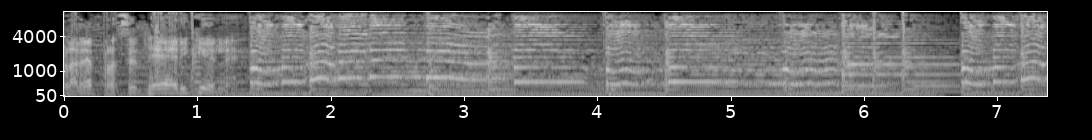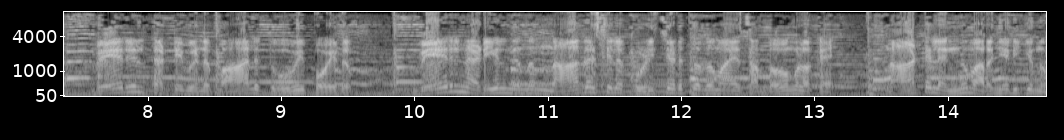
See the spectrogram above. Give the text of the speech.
വളരെ പ്രസിദ്ധയായിരിക്കുകയല്ലേ? വേരിൽ തട്ടി വീണ് പാൽ തൂവിപ്പോയതും വേരിനടിയിൽ നിന്നും നാഗശില കുഴിച്ചെടുത്തതുമായ സംഭവങ്ങളൊക്കെ നാട്ടിലെങ്ങും അറിഞ്ഞിരിക്കുന്നു.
